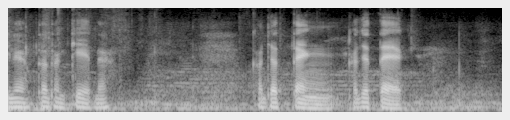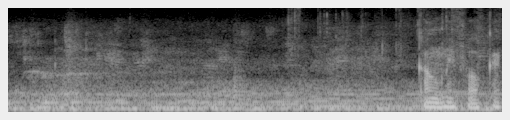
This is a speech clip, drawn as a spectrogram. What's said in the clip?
นี่นะครับถ้าสังเกตนะ เขาจะแต่งเขาจะแตก กล้องไม่โฟกัส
